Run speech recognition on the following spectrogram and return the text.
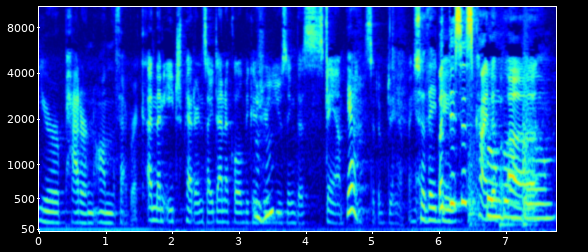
your pattern on the fabric. And then each pattern's identical because you're using this stamp Mm-hmm. Yeah. instead of doing it by hand. So they but do this is kind boom, of boom, uh, boom.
